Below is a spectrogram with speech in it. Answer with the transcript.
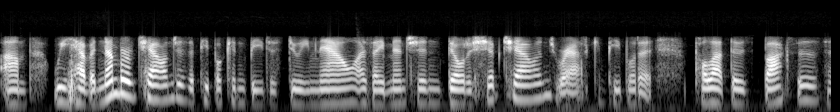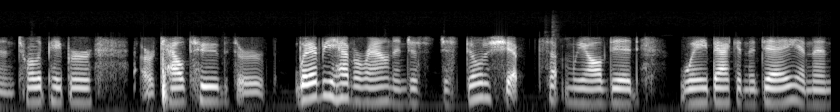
Um, we have a number of challenges that people can be just doing now. As I mentioned, build a ship challenge. We're asking people to pull out those boxes and toilet paper or towel tubes or whatever you have around and just just build a ship. Something we all did way back in the day, and then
